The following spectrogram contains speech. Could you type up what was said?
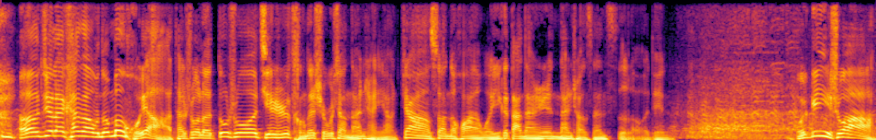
好，就来看看我们的梦回啊。他说了，都说节食疼的时候像难产一样，这样算的话，我一个大男人难产三次了。我天！我跟你说啊，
